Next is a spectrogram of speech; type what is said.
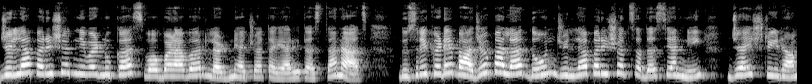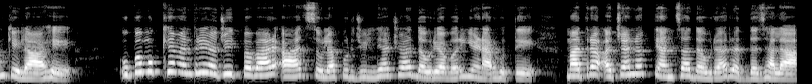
जिल्हा परिषद निवडणुका स्वबळावर लढण्याच्या तयारीत असतानाच दुसरीकडे भाजपाला दोन जिल्हा परिषद सदस्यांनी जय श्रीराम केला आहे. उपमुख्यमंत्री अजित पवार आज सोलापूर जिल्ह्याच्या दौऱ्यावर येणार होते. मात्र अचानक त्यांचा दौरा रद्द झाला.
